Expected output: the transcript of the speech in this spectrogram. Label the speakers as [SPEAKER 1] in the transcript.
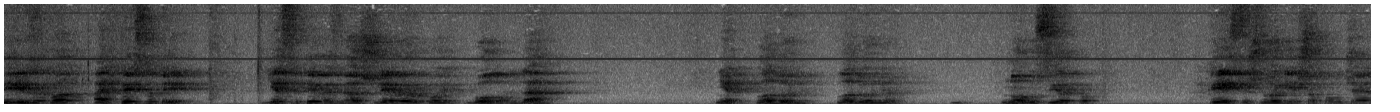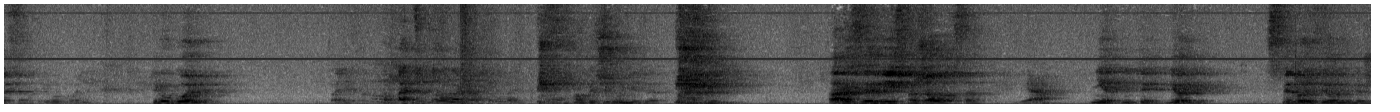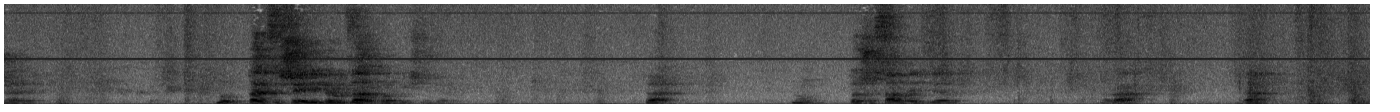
[SPEAKER 1] бери захват. А теперь смотри, если ты возьмешь левой рукой голову, да? Нет, ладонью, ладонью, ногу сверху, крестишь ноги, что получается?
[SPEAKER 2] Треугольник.
[SPEAKER 1] Треугольник.
[SPEAKER 2] Полезно. А?
[SPEAKER 1] А почему нельзя? А развернись, пожалуйста.
[SPEAKER 2] Я?
[SPEAKER 1] Нет, не ты. Георгий, спиной сделай удержание. Ну, так за шею не берут, за руку обычно берут. Так. Ну, то же самое сделать. Раз. Да.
